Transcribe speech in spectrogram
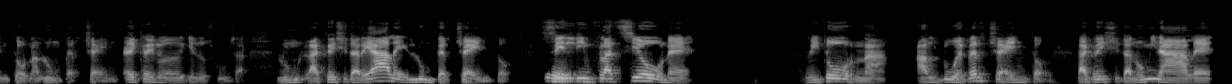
intorno all'1%, eh, credo, chiedo scusa, la crescita reale è l'1%. Se Mm. l'inflazione ritorna al 2%, la crescita nominale,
